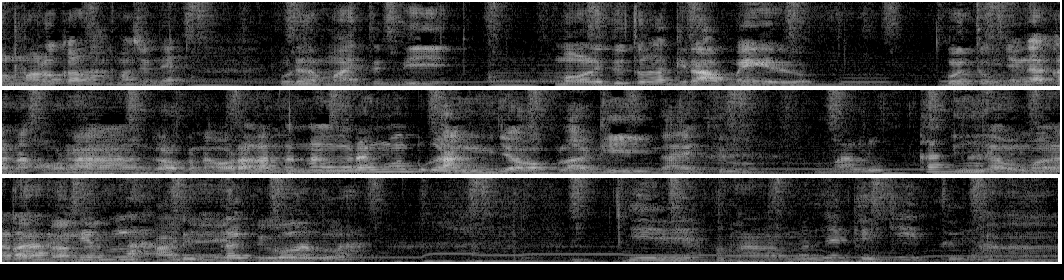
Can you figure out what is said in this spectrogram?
memalukan lah maksudnya. Udah mah itu di mall itu tuh lagi rame gitu. Untungnya nggak kena orang. Kalau kena orang kan karena orang mah bukan tanggung jawab lagi. Nah itu. Memalukan Iya, lah, banget, lah ditegur lah. Iya pengalamannya kayak gitu ya. Eh,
